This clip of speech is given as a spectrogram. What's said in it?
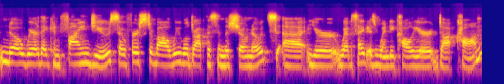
know where they can find you. So, first of all, we will drop this in the show notes. Uh, your website is wendycollier.com.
